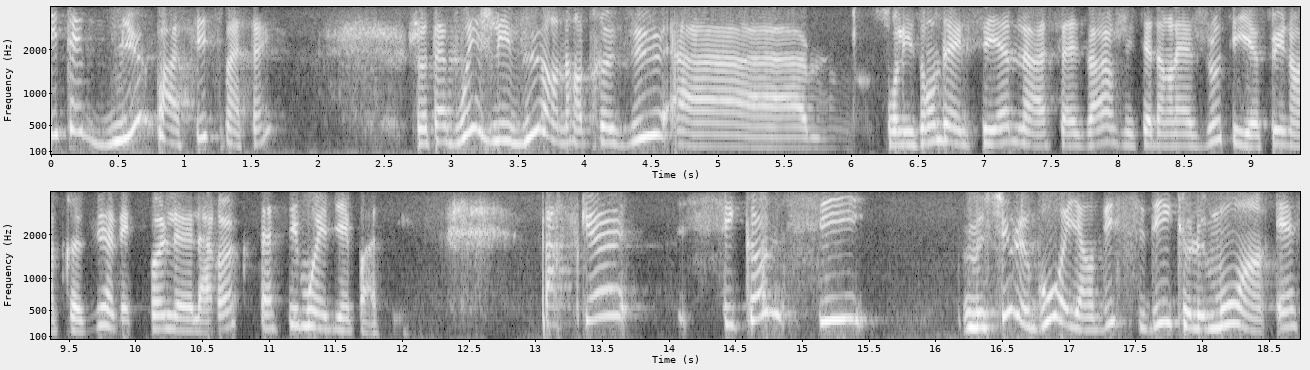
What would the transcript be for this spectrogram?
s'était mieux passé ce matin. Je vais t'avouer, je l'ai vu en entrevue à, sur les ondes de LCN à 16 h J'étais dans la joute et il a fait une entrevue avec Paul Larocque. Ça s'est moins bien passé. Parce que c'est comme si M. Legault ayant décidé que le mot en S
